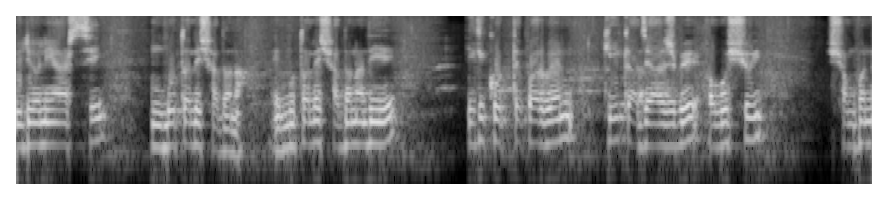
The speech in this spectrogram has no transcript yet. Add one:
ভিডিও নিয়ে আসছি, বুতলি সাধনা। এই বুতলি সাধনা দিয়ে কী কী করতে পারবেন, কি কাজে আসবে, অবশ্যই সম্পূর্ণ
